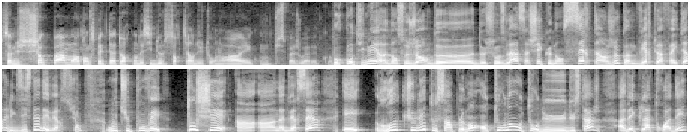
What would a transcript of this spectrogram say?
ça me choque pas, moi, en tant que spectateur, qu'on décide de le sortir du tournoi et qu'on ne puisse pas jouer avec. Quoi. Pour continuer euh, dans ce genre de, de choses-là, sachez que dans certains jeux comme Virtua Fighter, il existait des versions où tu pouvais toucher un, adversaire et reculer tout simplement en tournant autour du, stage avec la 3D.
